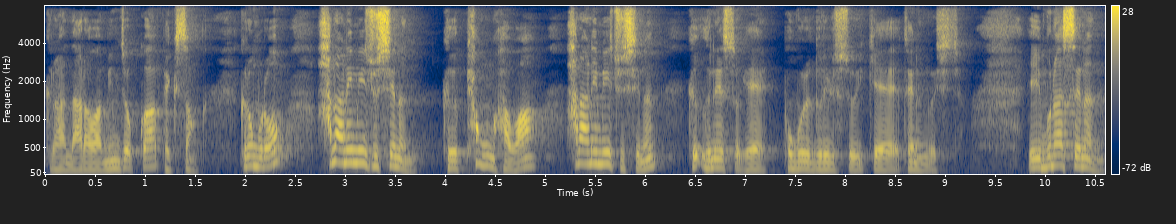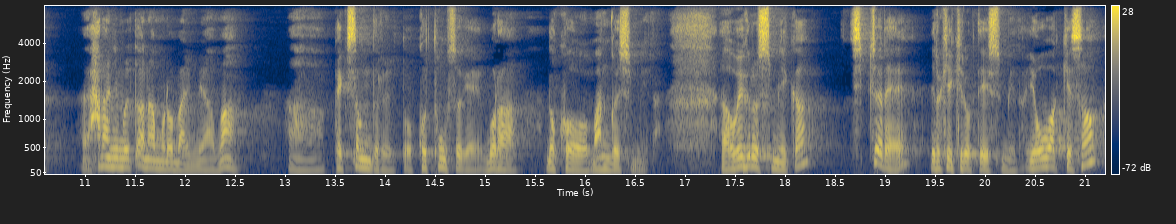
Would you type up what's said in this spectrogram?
그러한 나라와 민족과 백성, 그러므로 하나님이 주시는 그 평화와 하나님이 주시는 그 은혜 속에 복을 누릴 수 있게 되는 것이죠. 이 문하세는 하나님을 떠남으로 말미암아 아, 백성들을 또 고통 속에 몰아넣고 만 것입니다. 아, 왜 그렇습니까? 10절에 이렇게 기록되어 있습니다. 여호와께서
